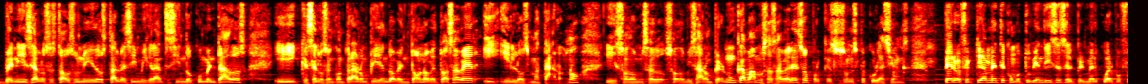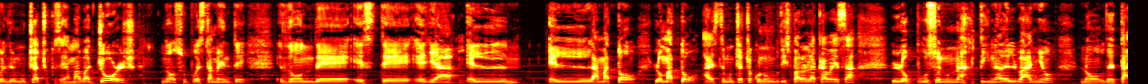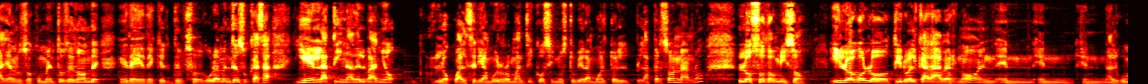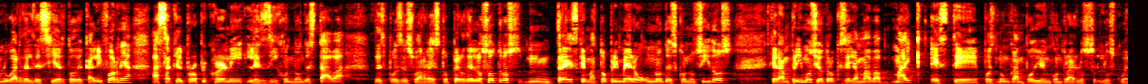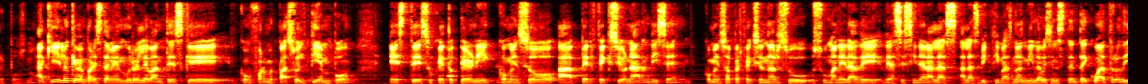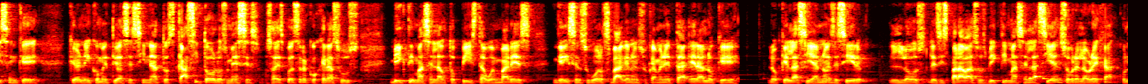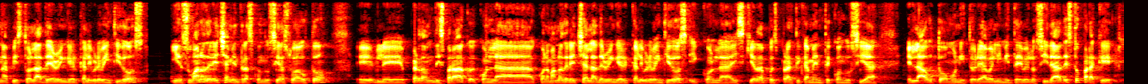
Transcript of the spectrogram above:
venirse a los Estados Unidos, tal vez inmigrantes indocumentados, y que se los encontraron pidiendo aventón o veto a saber, y, los mataron, ¿no? Y sodomizaron. Pero nunca vamos a saber eso porque eso son especulaciones. Pero efectivamente, como tú bien dices, el primer cuerpo fue el de un muchacho que se llamaba George, ¿no? Supuestamente, donde este, ella, él él la mató, lo mató a este muchacho con un disparo en la cabeza, lo puso en una tina del baño, no detallan los documentos de dónde, eh, de, que seguramente en su casa, y en la tina del baño lo cual sería muy romántico si no estuviera muerto la persona, ¿no? Lo sodomizó y luego lo tiró el cadáver, ¿no? En, en, en, algún lugar del desierto de California, hasta que el propio Kearney les dijo en dónde estaba después de su arresto. Pero de los otros mm, tres que mató primero, unos desconocidos que eran primos y otro que se llamaba Mike, este, pues nunca han podido encontrar los, los cuerpos, ¿no? Aquí lo que me parece también muy relevante es que conforme pasó el tiempo, este sujeto Kearney comenzó a perfeccionar, dice, comenzó a perfeccionar su, su manera de, de, asesinar a las, a las víctimas. ¿no? En 1974 dicen que Kearney cometió asesinatos casi todos los meses. O sea, después de recoger a sus víctimas en la autopista o en bares gays en su Volkswagen o en su camioneta, era lo que, lo que él hacía, ¿no? Es decir, los, les disparaba a sus víctimas en la sien sobre la oreja con una pistola Derringer calibre 22 y en su mano derecha, mientras conducía su auto, eh, le, perdón, disparaba con la, con la mano derecha la Derringer calibre 22 y con la izquierda pues prácticamente conducía el auto, monitoreaba el límite de velocidad. Esto para que,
